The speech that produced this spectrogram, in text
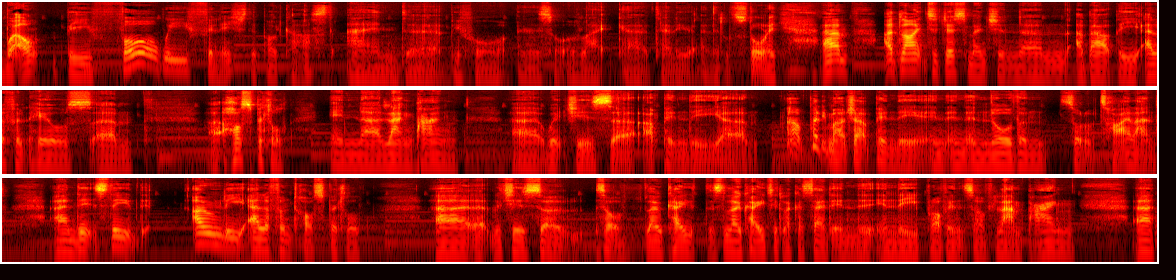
Well, before we finish the podcast and uh, before uh, sort of like uh, tell you a little story, um, I'd like to just mention um, about the Elephant Hills um, uh, Hospital in uh, Lampang, uh, which is up in the pretty much up in the in, in, in, northern sort of Thailand, and it's the, the only elephant hospital uh, which is uh, sort of located, located, like I said, in the in the province of Lampang. Uh,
